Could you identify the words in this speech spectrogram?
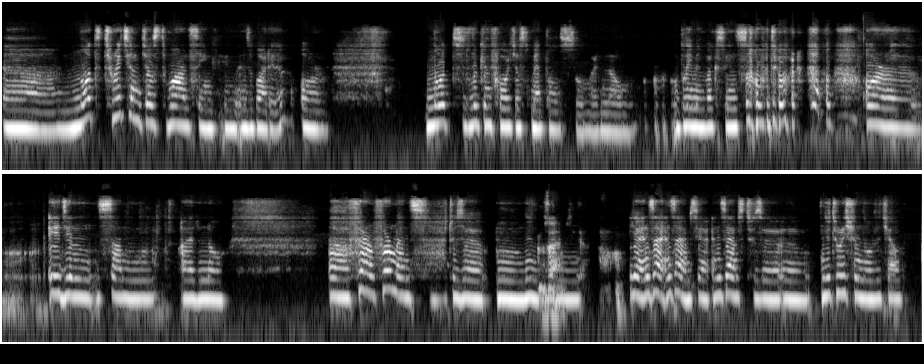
Uh, not treating just one thing in, in the body or not looking for just metals so i don't know blaming vaccines or whatever or uh, adding some i don't know uh, fer- ferments to the um, enzymes, yeah. yeah enzy- enzymes yeah enzymes to the uh, nutrition of the child.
